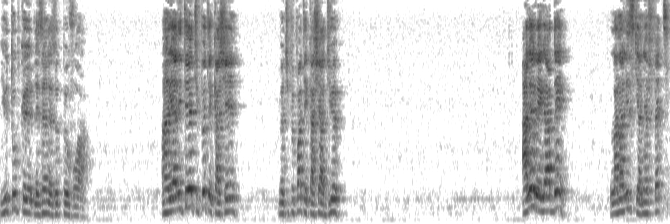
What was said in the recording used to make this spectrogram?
YouTube que les uns les autres peuvent voir. En réalité, tu peux te cacher mais tu ne peux pas te cacher à Dieu. Allez regarder l'analyse qui en est faite.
